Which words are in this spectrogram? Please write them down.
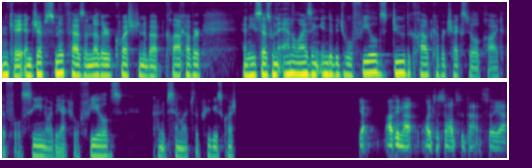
Okay, and Jeff Smith has another question about cloud cover. And he says, when analyzing individual fields, do the cloud cover checks still apply to the full scene or the actual fields? Kind of similar to the previous question. Yeah, I think that I just answered that. So yeah,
